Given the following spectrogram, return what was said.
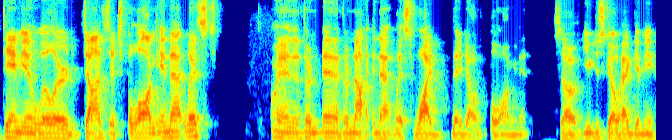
Damian Lillard, Doncic belong in that list, and if they're and if they're not in that list, why they don't belong in it. So you just go ahead, give me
